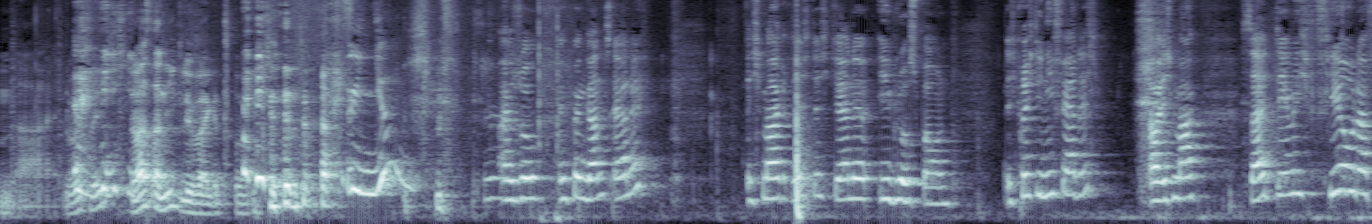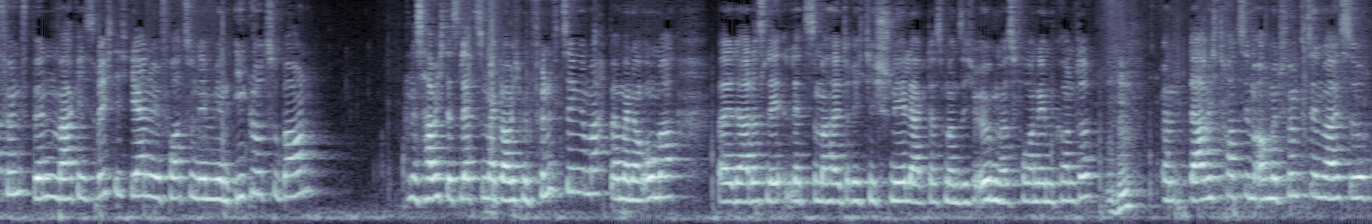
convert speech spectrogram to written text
Nein, wirklich? Du hast noch nie Glühwein getrunken. Also, ich bin ganz ehrlich, ich mag richtig gerne Iglos bauen. Ich kriege die nie fertig, aber ich mag, seitdem ich vier oder fünf bin, mag ich es richtig gerne, mir vorzunehmen, mir ein Iglo zu bauen. Und das habe ich das letzte Mal, glaube ich, mit 15 gemacht bei meiner Oma, weil da das le letzte Mal halt richtig Schnee lag, dass man sich irgendwas vornehmen konnte. Und da habe ich trotzdem auch mit 15 war ich so,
